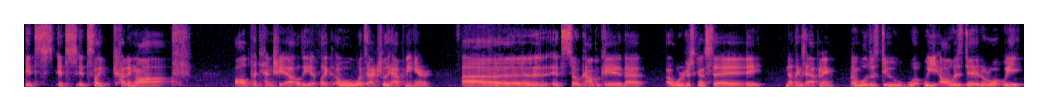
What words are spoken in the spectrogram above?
it's it's it's like cutting off all potentiality of like, oh, what's actually happening here? Uh, it's so complicated that uh, we're just going to say nothing's happening, and we'll just do what we always did or what we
